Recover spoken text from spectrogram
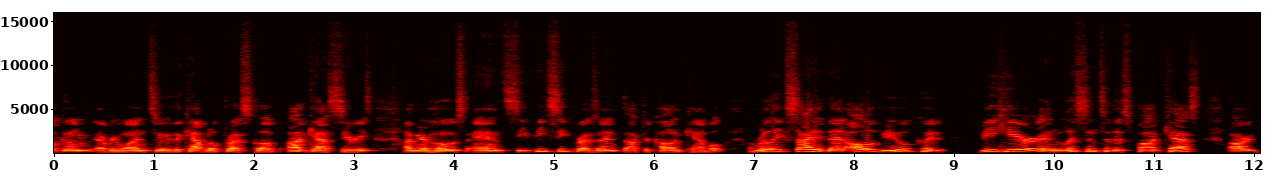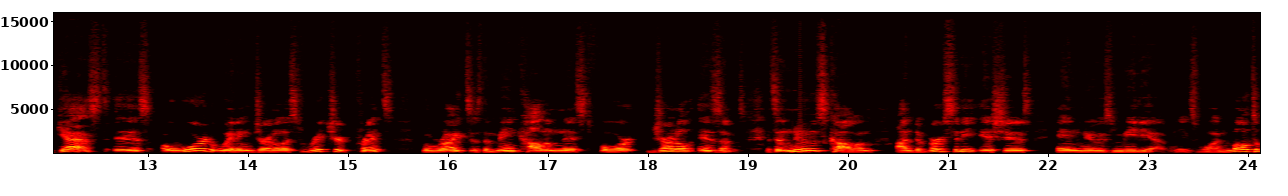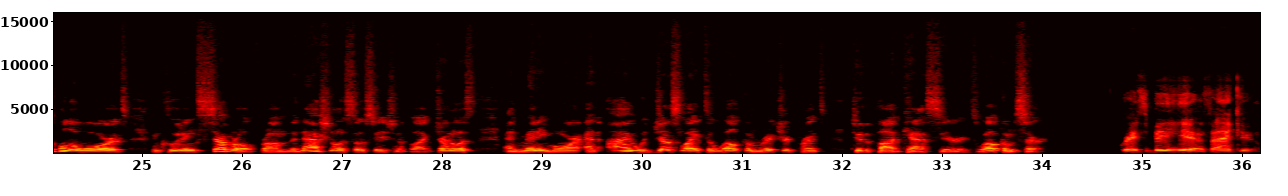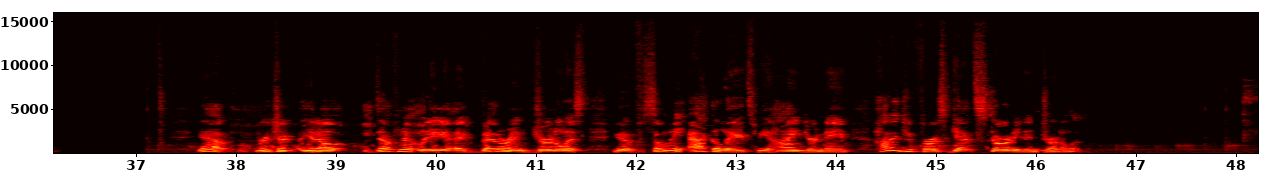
welcome everyone to the Capital Press Club podcast series. I'm your host and CPC president, Dr. Colin Campbell. I'm really excited that all of you could be here and listen to this podcast. Our guest is award winning journalist Richard Prince, who writes as the main columnist for Journalisms. It's a news column on diversity issues in news media. He's won multiple awards, including several from the National Association of Black Journalists and many more. And I would just like to welcome Richard Prince to the podcast series. Welcome, sir. Great to be here. Thank you. Yeah, Richard, you know, definitely a veteran journalist. You have so many accolades behind your name. How did you first get started in journalism?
